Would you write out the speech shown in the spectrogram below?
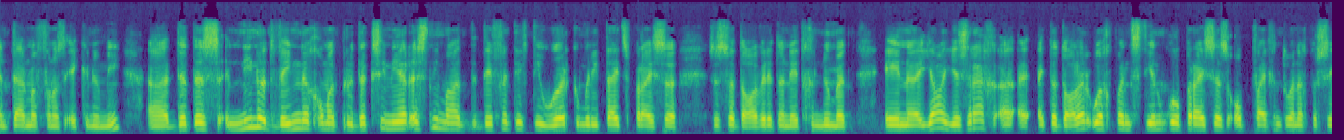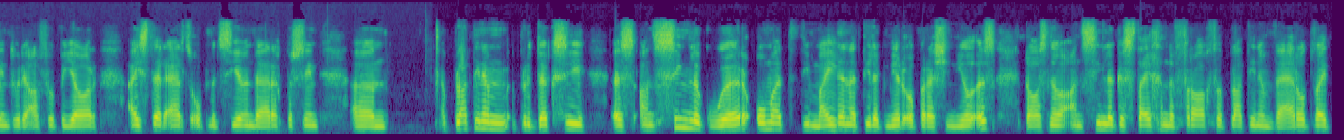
in terme van ons ekonomie. Uh dit is nie noodwendig omdat produksie meer is nie, maar definitief die hoër kommoditeitspryse soos wat Dawie dit nou net genoem het. En uh ja, jy's reg, uh, uit 'n dollar oogpunt steenkoolpryse is op 25% oor die afgelope jaar, ystererts op met 37%. Ehm um, platinum produksie is aansienlik hoër omdat die myne natuurlik meer operasioneel is. Daar's nou 'n aansienlike stygende vraag vir platinum wêreldwyd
